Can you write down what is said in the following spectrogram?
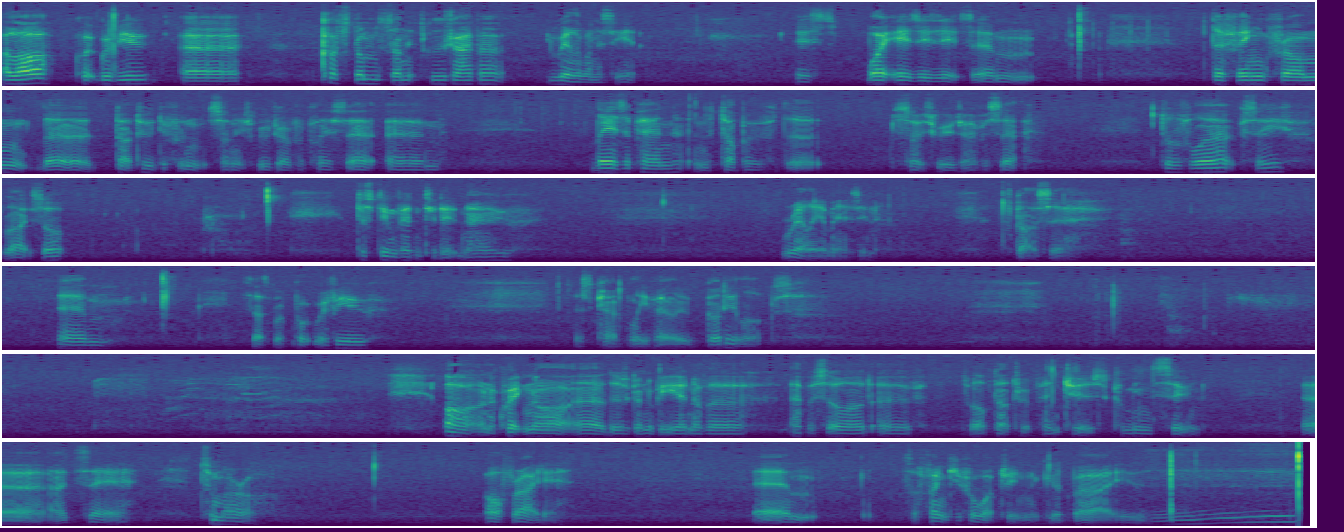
Hello, quick review. Uh, custom sonic screwdriver. You really want to see it. This what it is is it's um the thing from the got two different sonic screwdriver playset. Um, laser pen and the top of the sonic screwdriver set does work. See, lights up. Just invented it now. Really amazing. I've got to say. Um, so that's my quick review. Just can't believe how good it looks. Oh, and a quick note, uh, there's going to be another episode of 12 Doctor Adventures coming soon. Uh, I'd say tomorrow or Friday. Um, so thank you for watching. Goodbye.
